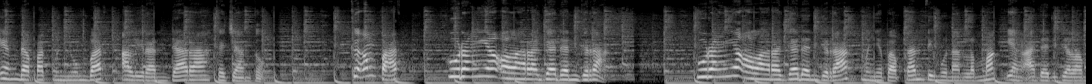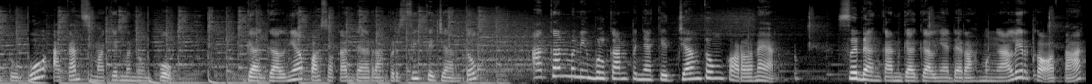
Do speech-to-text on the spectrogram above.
yang dapat menyumbat aliran darah ke jantung. Keempat, kurangnya olahraga dan gerak. Kurangnya olahraga dan gerak menyebabkan timbunan lemak yang ada di dalam tubuh akan semakin menumpuk gagalnya pasokan darah bersih ke jantung akan menimbulkan penyakit jantung koroner. Sedangkan gagalnya darah mengalir ke otak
